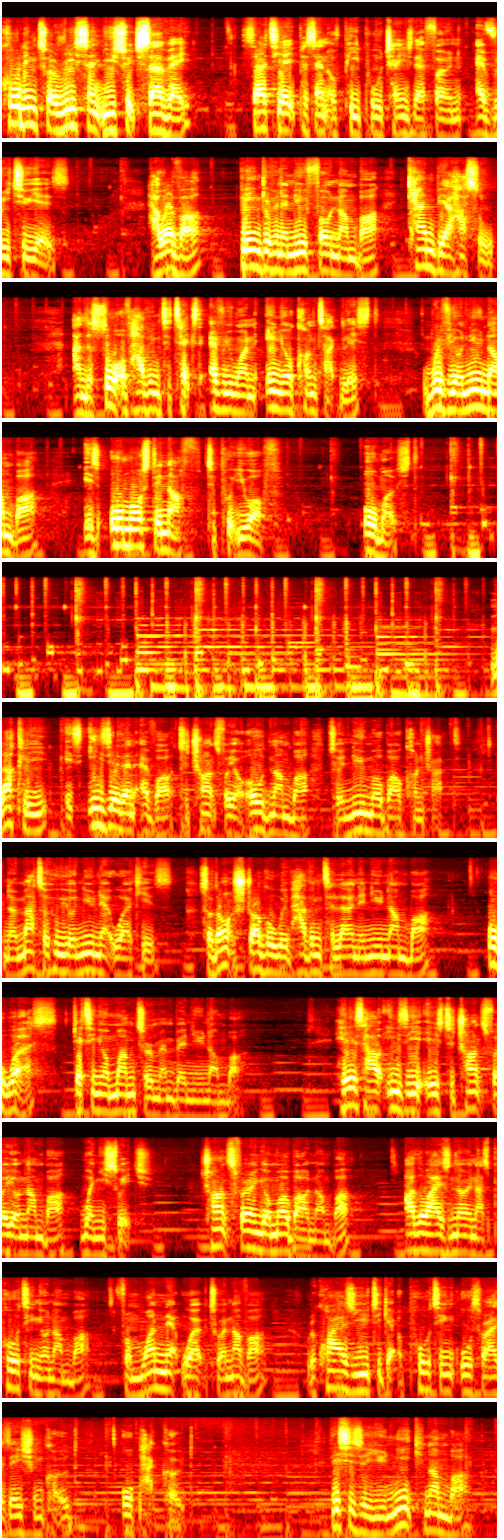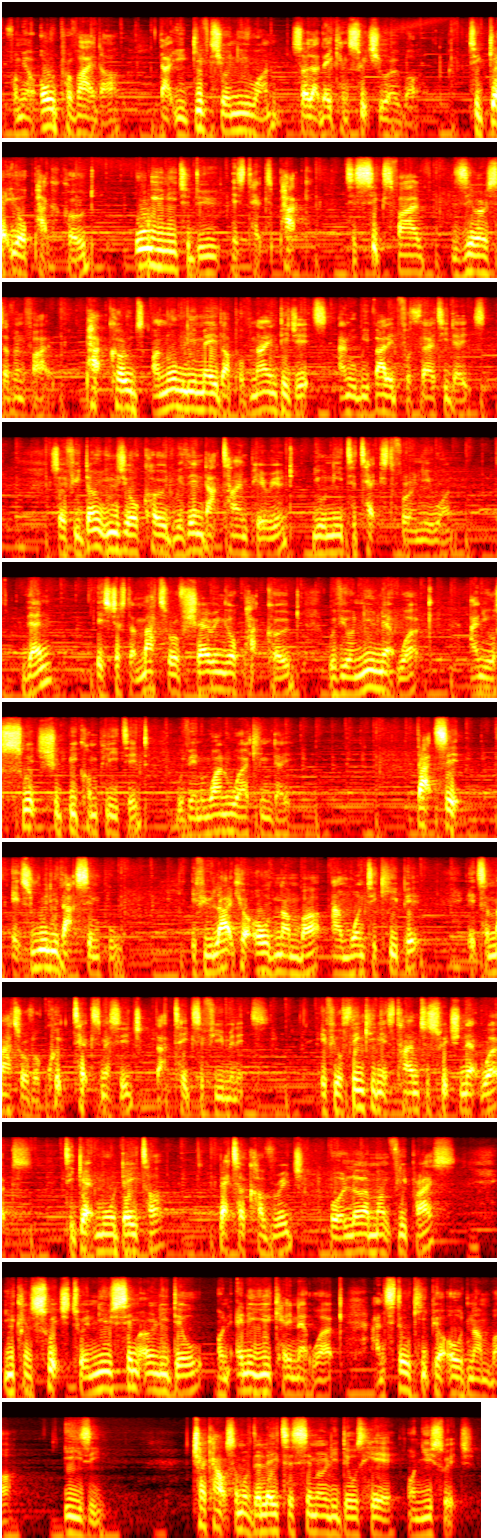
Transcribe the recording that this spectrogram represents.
According to a recent Uswitch survey, 38% of people change their phone every two years. However, being given a new phone number can be a hassle and the thought of having to text everyone in your contact list with your new number is almost enough to put you off. Almost. Luckily, it's easier than ever to transfer your old number to a new mobile contract, no matter who your new network is. So don't struggle with having to learn a new number, or worse, getting your mum to remember a new number. Here's how easy it is to transfer your number when you switch. Transferring your mobile number, otherwise known as porting your number, from one network to another requires you to get a porting authorization code or PAC code. This is a unique number from your old provider that you give to your new one so that they can switch you over. To get your PAC code, all you need to do is text PAC to 65075. PAC codes are normally made up of nine digits and will be valid for 30 days. So if you don't use your code within that time period, you'll need to text for a new one. Then, it's just a matter of sharing your PAC code with your new network and your switch should be completed within one working day. That's it. It's really that simple. If you like your old number and want to keep it, it's a matter of a quick text message that takes a few minutes. If you're thinking it's time to switch networks to get more data, better coverage or a lower monthly price, you can switch to a new SIM-only deal on any UK network and still keep your old number. Easy. Check out some of the latest SIM-only deals here on Uswitch.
